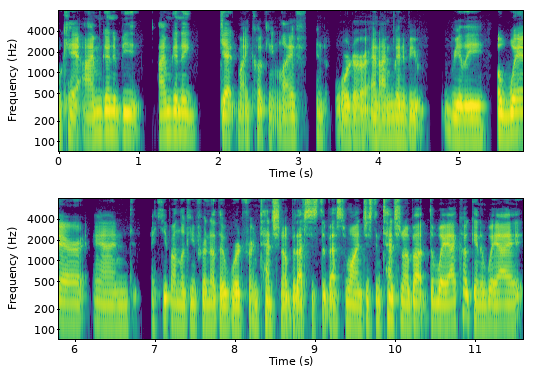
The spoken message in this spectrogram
okay, I'm going to be, I'm going to get my cooking life in order, and I'm going to be really aware. And I keep on looking for another word for intentional, but that's just the best one. Just intentional about the way I cook and the way I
